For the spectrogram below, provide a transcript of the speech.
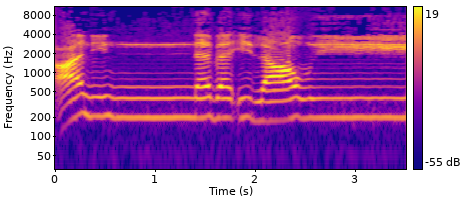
عن النبأ العظيم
